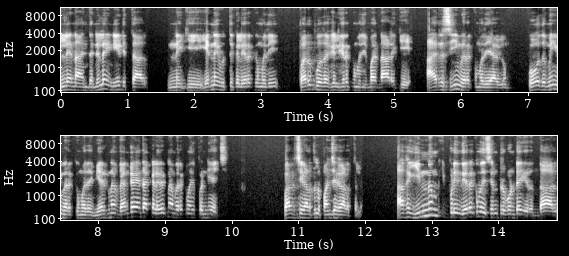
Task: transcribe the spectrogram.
இல்லைனா இந்த நிலை நீடித்தால் இன்னைக்கு எண்ணெய் வித்துக்கள் இறக்குமதி பருப்பு வகைகள் இறக்குமதி மாதிரி நாளைக்கு அரிசியும் இறக்குமதியாகும் கோதுமையும் இறக்குமதி ஏற்கனவே வெங்காயம் தக்காளி வரைக்கும் நம்ம இறக்குமதி பண்ணியாச்சு. வறட்சி காலத்துல பஞ்ச காலத்துல. ஆக இன்னும் இப்படி இந்த இறக்குமதி சென்று கொண்டே இருந்தால்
